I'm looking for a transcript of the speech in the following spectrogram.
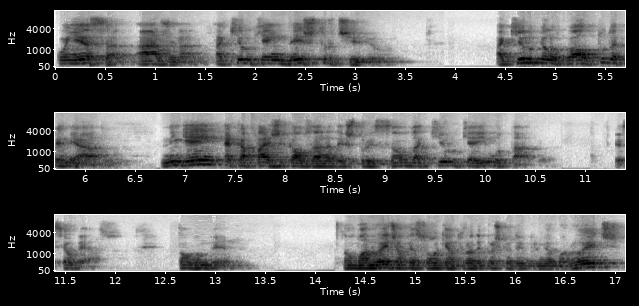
Conheça, Arjuna, aquilo que é indestrutível aquilo pelo qual tudo é permeado. Ninguém é capaz de causar a destruição daquilo que é imutável. Esse é o verso. Então vamos ver. Então, boa noite ao pessoal que entrou depois que eu dei o primeiro boa noite.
